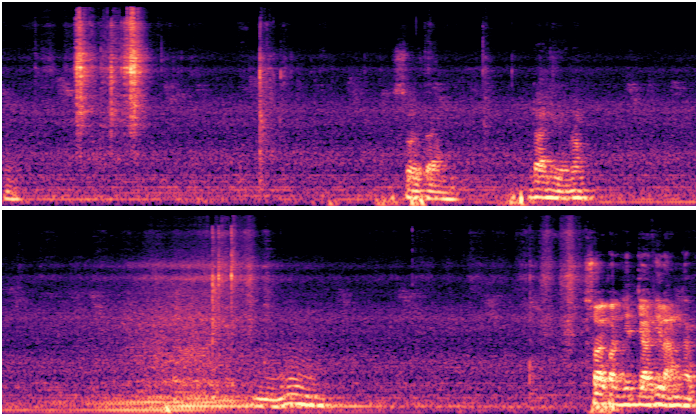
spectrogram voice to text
อืมซอยตามด้านเหนือเนาะอืมซอยก่อนเห็ดแก้วที่หลังครับ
